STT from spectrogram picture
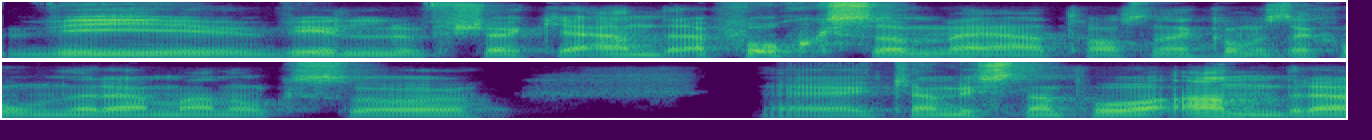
vi vill försöka ändra på också med att ha sådana här konversationer där man också eh, kan lyssna på andra,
